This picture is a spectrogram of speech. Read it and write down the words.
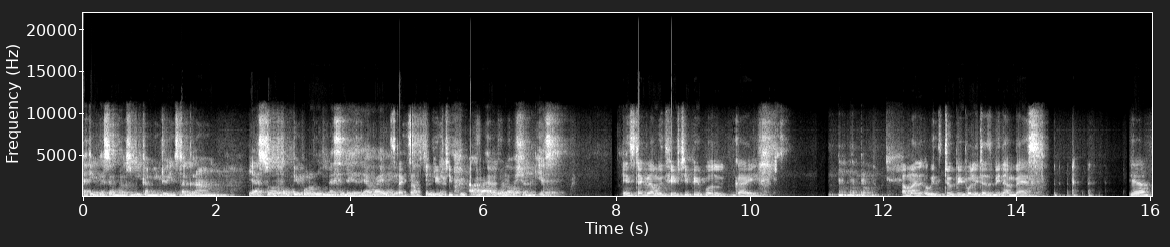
I think the same will also be coming to Instagram. Yeah, so for people who Messenger is their vibe, it's Instagram, actually 50 people. a viable option. Yes. Instagram with 50 people. Guy. Come on, with two people, it has been a mess. Yeah.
